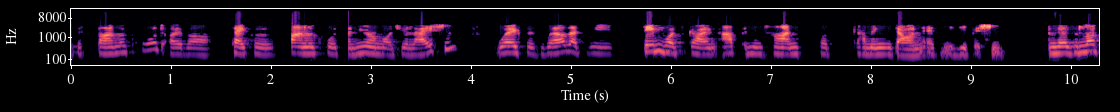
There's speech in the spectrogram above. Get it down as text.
the spinal cord over sacral spinal cord neuromodulation works as well that we dim what's going up and enhance what's coming down as an inhibition. And there's a lot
